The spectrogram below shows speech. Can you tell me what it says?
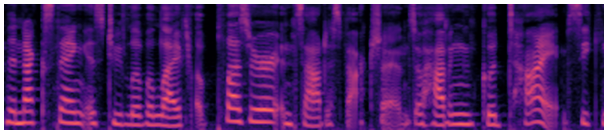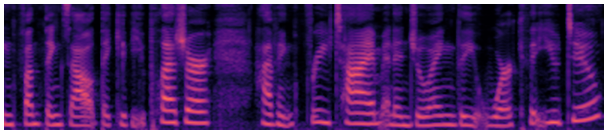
The next thing is to live a life of pleasure and satisfaction. So, having a good time, seeking fun things out that give you pleasure, having free time, and enjoying the work that you do.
